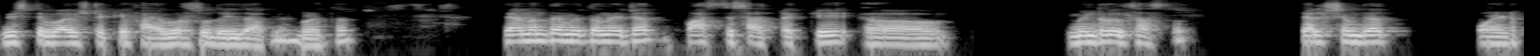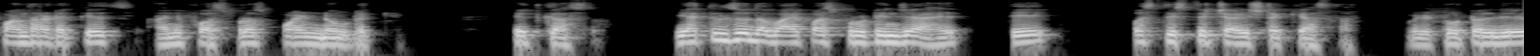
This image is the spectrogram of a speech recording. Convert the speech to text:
वीस ते बावीस टक्के फायबर सुद्धा इथं आपल्याला मिळतात त्यानंतर मित्रांनो याच्यात पाच ते सात टक्के मिनरल्स असतात. कॅल्शियम त्यात पॉईंट पंधरा टक्केच आणि फॉस्फरस पॉईंट नऊ टक्के इतकं असतं. यातील सुद्धा बायपास प्रोटीन जे आहेत ते पस्तीस ते चाळीस टक्के असतात. म्हणजे टोटल जे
